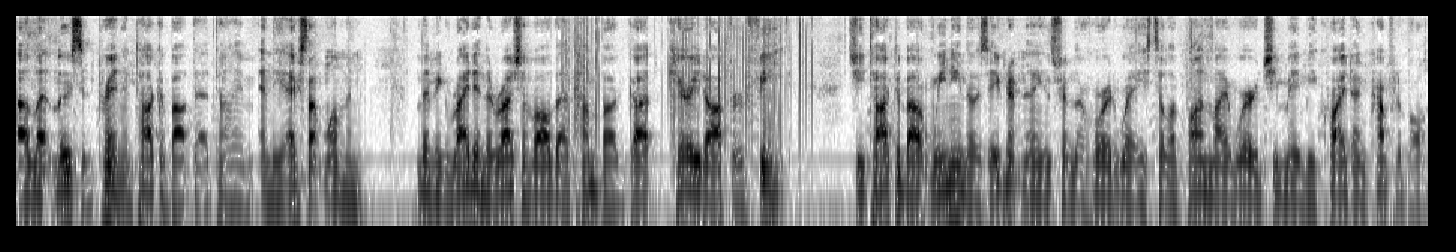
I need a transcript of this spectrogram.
uh, let loose in print and talk about that time, and the excellent woman, living right in the rush of all that humbug, got carried off her feet. She talked about weaning those ignorant millions from their horrid ways, till upon my word she made me quite uncomfortable.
